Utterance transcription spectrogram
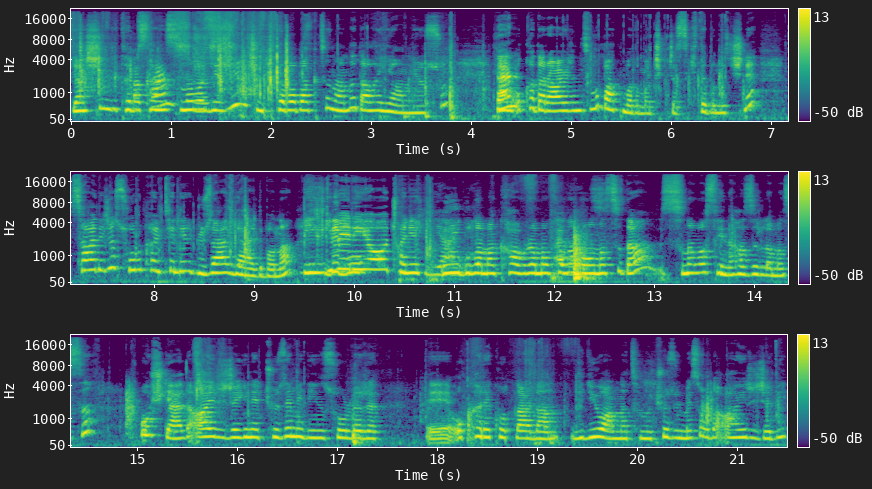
Ya şimdi tabii Bakar sen sınava mısınız? girdiğin için kitaba baktığın anda daha iyi anlıyorsun. Ben, o kadar ayrıntılı bakmadım açıkçası kitabın içine. Sadece soru kaliteleri güzel geldi bana. Bilgi Bir de bu veriyor, çok hani iyi yani. uygulama, kavrama falan Evet. olması da sınava seni hazırlaması hoş geldi. Ayrıca yine çözemediğin soruları e, o kare kodlardan video anlatımı çözülmesi o da ayrıca bir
